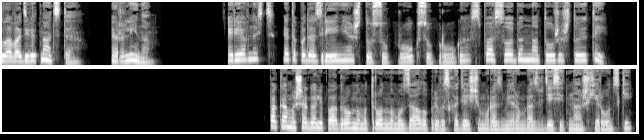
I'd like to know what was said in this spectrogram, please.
Глава 19. Эрлина. Ревность — это подозрение, что супруг, супруга способен на то же, что и ты. Пока мы шагали по огромному тронному залу, превосходящему размером раз в десять наш Херонский,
